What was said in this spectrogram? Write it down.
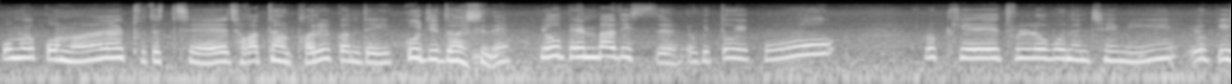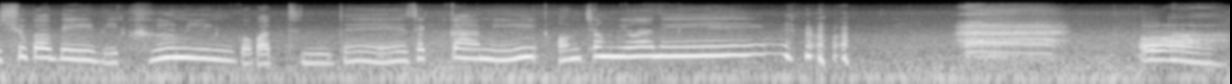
꼬물꼬물 도대체 저 같으면 버릴 건데 입고지도 하시네. 요 벤바디스 여기 또 있고 이렇게 둘러보는 재미. 여기 슈가 베이비 금인 것 같은데 색감이 엄청 묘하네. 와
